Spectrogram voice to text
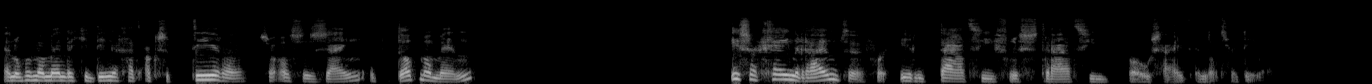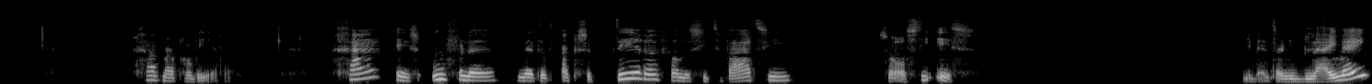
En op het moment dat je dingen gaat accepteren zoals ze zijn, op dat moment is er geen ruimte voor irritatie, frustratie, boosheid en dat soort dingen. Ga het maar proberen. Ga eens oefenen met het accepteren van de situatie zoals die is. Je bent er niet blij mee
